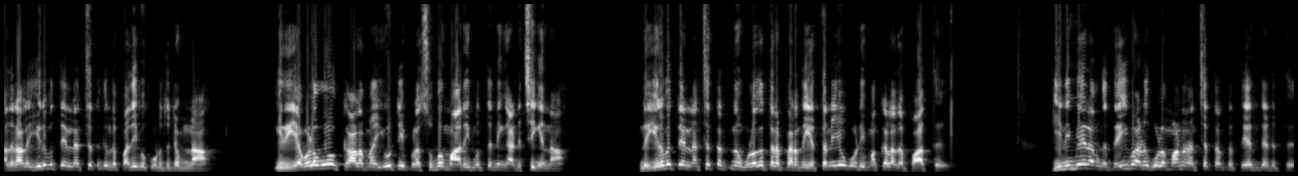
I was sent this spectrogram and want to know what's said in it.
அதனால் இருபத்தேழு லட்சத்துக்கு இந்த பதிவு கொடுத்துட்டோம்னா இது எவ்வளவோ காலமாக யூடியூப்பில் சுப மாரிமுத்து நீங்கள் அடிச்சீங்கன்னா இந்த இருபத்தேழு நட்சத்திரத்தின் உலகத்தில் பிறந்த எத்தனையோ கோடி மக்கள் அதை பார்த்து இனிமேல் அவங்க தெய்வ அனுகூலமான நட்சத்திரத்தை தேர்ந்தெடுத்து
